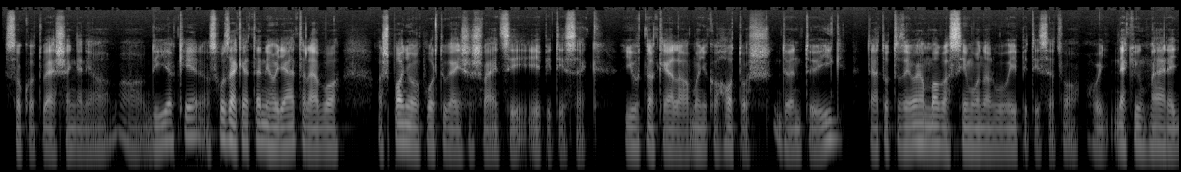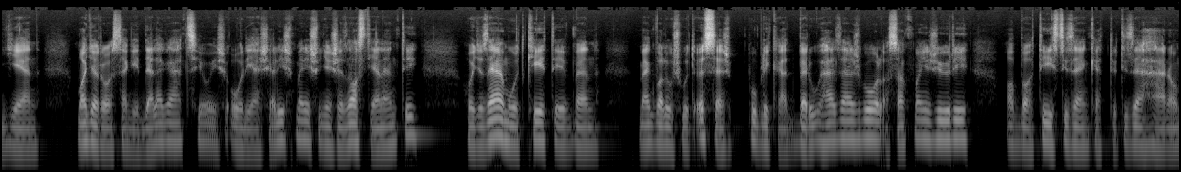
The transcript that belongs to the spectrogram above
szokott versengeni a, a díjakért. Azt hozzá kell tenni, hogy általában a spanyol, portugál és a svájci építészek jutnak el a, mondjuk a hatos döntőig, tehát ott azért olyan magas színvonalú építészet van, hogy nekünk már egy ilyen magyarországi delegáció és óriási elismerés, ugyanis ez azt jelenti, hogy az elmúlt két évben megvalósult összes publikált beruházásból a szakmai zsűri abba a 10-12-13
